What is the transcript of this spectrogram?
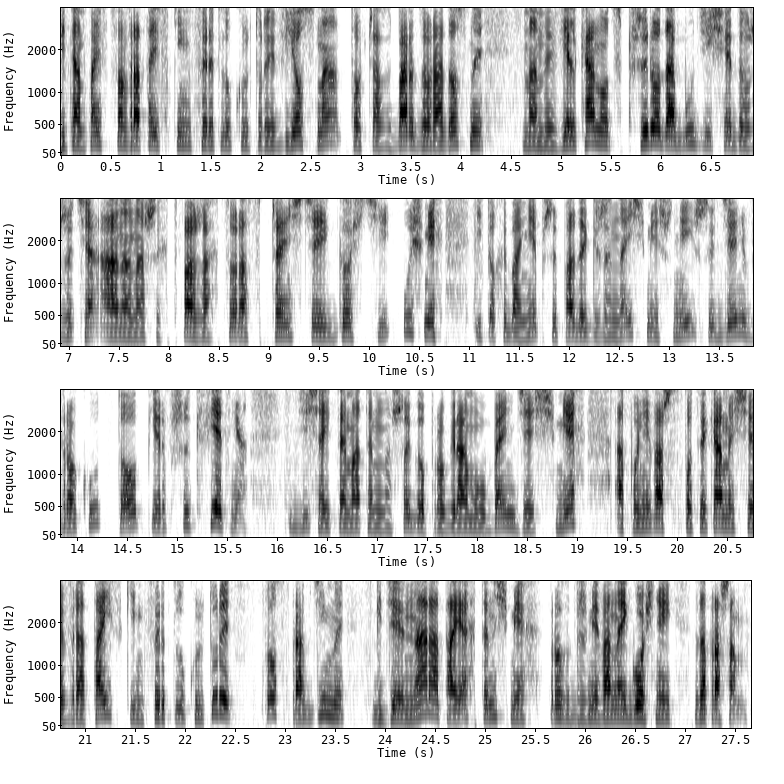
Witam Państwa w Ratajskim Fertlu Kultury Wiosna. To czas bardzo radosny. Mamy Wielkanoc, przyroda budzi się do życia, a na naszych twarzach coraz częściej gości uśmiech. I to chyba nie przypadek, że najśmieszniejszy dzień w roku to 1 kwietnia. Dzisiaj tematem naszego programu będzie śmiech, a ponieważ spotykamy się w Ratajskim Fertlu Kultury, to sprawdzimy, gdzie na ratajach ten śmiech rozbrzmiewa najgłośniej. Zapraszam.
